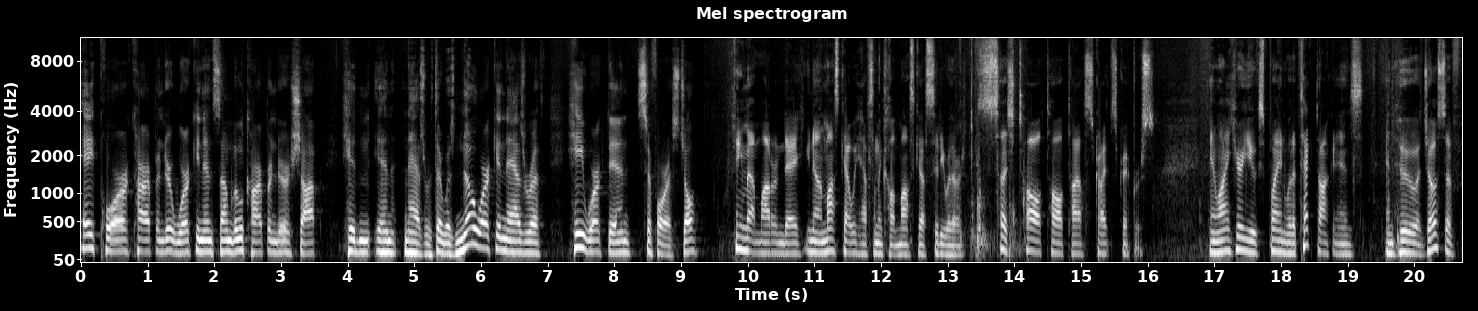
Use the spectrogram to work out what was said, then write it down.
a poor carpenter working in some little carpenter shop hidden in Nazareth. There was no work in Nazareth. He worked in Sepphoris. Joel? Thinking about modern day, you know, in Moscow we have something called Moscow City where there are such tall, tall, tall skyscrapers. And when I hear you explain what a tech tekton is and who Joseph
